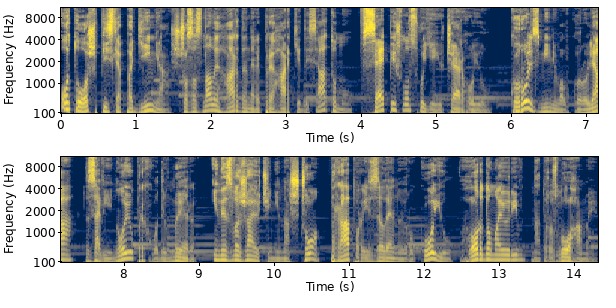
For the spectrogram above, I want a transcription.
Отож, після падіння, що зазнали Гарденери при Гарті X, все пішло своєю чергою. Король змінював короля, за війною приходив мир, і, незважаючи ні на що, прапор із зеленою рукою гордо майорів над розлогами.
